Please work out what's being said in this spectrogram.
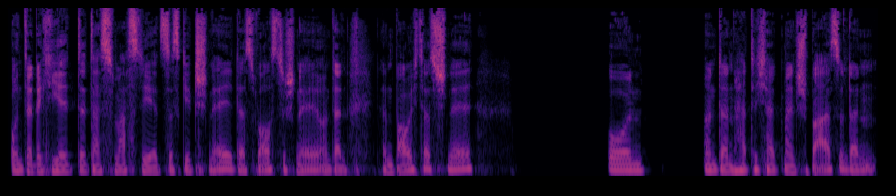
Und dann denke ich, das machst du jetzt, das geht schnell, das baust du schnell und dann, dann baue ich das schnell. Und, und dann hatte ich halt meinen Spaß und dann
